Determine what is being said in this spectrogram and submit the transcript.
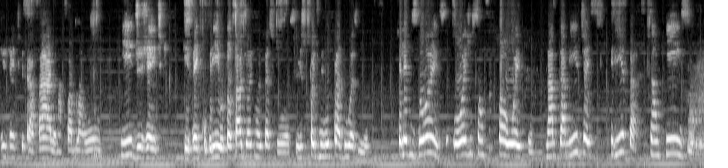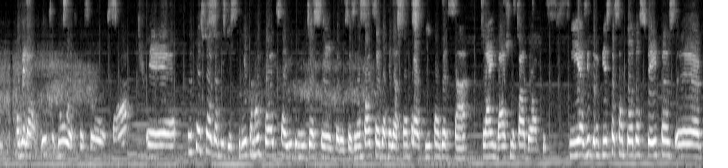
de gente que trabalha na Fórmula 1 e de gente que vem cobrir, o total de 8 mil pessoas. Isso foi diminuído para 2 mil. Televisões hoje são só oito. Na, da mídia escrita são 15, ou melhor, 22 pessoas, tá? É, o pessoal da mídia escrita não pode sair do media center, ou seja, não pode sair da redação para vir conversar lá embaixo no paddock. E as entrevistas são todas feitas é,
